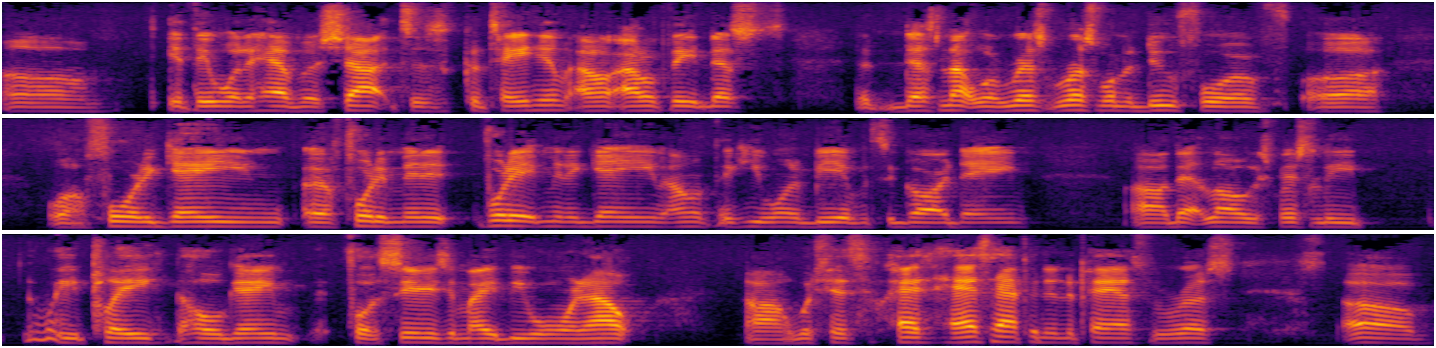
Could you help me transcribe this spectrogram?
Um, if they want to have a shot to contain him, I don't, I don't think that's that's not what Russ, Russ want to do for uh, well, forty game, uh, forty minute, forty eight minute game. I don't think he want to be able to guard Dame uh, that long, especially the way he played the whole game for a series. It might be worn out, uh, which has, has has happened in the past for Russ. Um,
